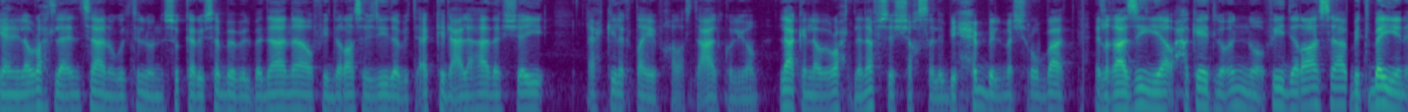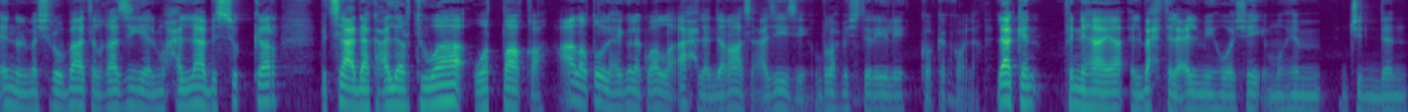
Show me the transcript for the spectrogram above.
يعني لو رحت لإنسان وقلت له أن السكر يسبب البدانة وفي دراسة جديدة بتأكد على هذا الشيء أحكي لك طيب خلاص تعال كل يوم. لكن لو رحت لنفس الشخص اللي بيحب المشروبات الغازية وحكيت له إنه في دراسة بتبين إنه المشروبات الغازية المحلاة بالسكر بتساعدك على الارتواء والطاقة. على طول هيقول لك والله أحلى دراسة عزيزي وبروح بيشتري لي كوكا كولا لكن في النهاية البحث العلمي هو شيء مهم جدا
